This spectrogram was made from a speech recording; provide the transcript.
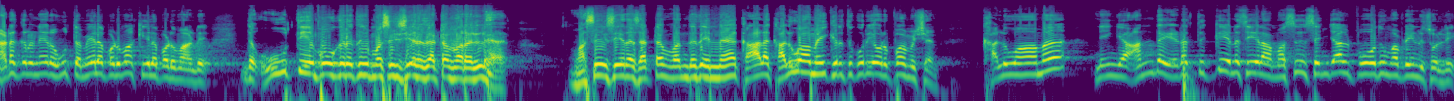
நடக்கிற நேரம் ஊத்த மேலே படுமா கீழே படுமாண்டு. இந்த ஊத்தியை போகிறது மசூதி செய்கிற சட்டம் வரல மசூதி செய்கிற சட்டம் வந்தது என்ன? காலை கழுவாமைக்கிறதுக்குரிய ஒரு பெர்மிஷன் கழுவாமல் நீங்கள் அந்த இடத்துக்கு என்ன செய்யலாம்? மசூதி செஞ்சால் போதும் அப்படின்னு சொல்லி.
